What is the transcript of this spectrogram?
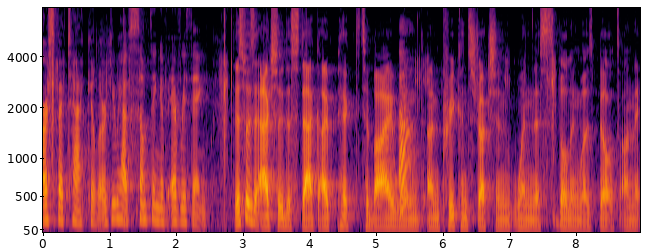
are spectacular. You have something of everything. This was actually the stack I picked to buy when ah. on pre-construction when this building was built on the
